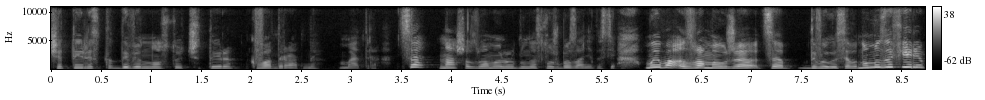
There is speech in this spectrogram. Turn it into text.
494 квадратних метра. Це наша з вами улюблена служба зайнятості. Ми з вами вже це дивилися в одному з ефірів,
